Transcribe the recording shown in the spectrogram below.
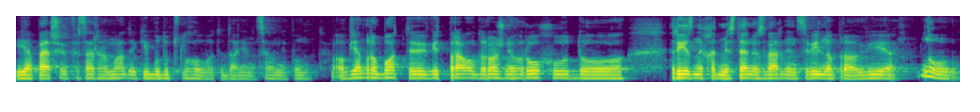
І я перший офіцер громади, який буде обслуговувати дані населені пункти. Об'єм роботи від правил дорожнього руху до різних адміністративних звернень, цивільно-правові. Ну,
